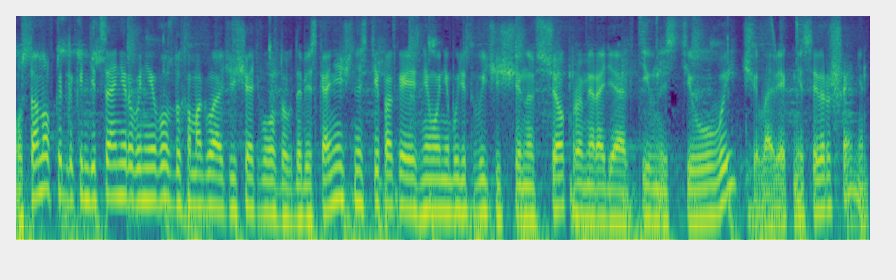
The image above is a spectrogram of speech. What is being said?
Установка для кондиционирования воздуха могла очищать воздух до бесконечности, пока из него не будет вычищено все, кроме радиоактивности. Увы, человек несовершенен.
